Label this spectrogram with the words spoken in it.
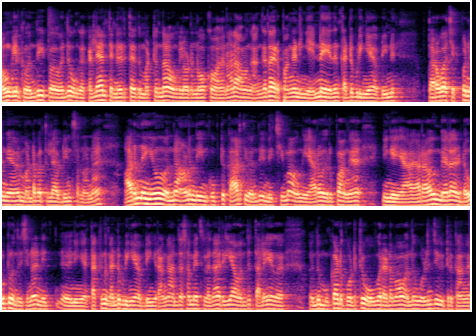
அவங்களுக்கு வந்து இப்போ வந்து உங்கள் கல்யாணத்தை நிறுத்துறது மட்டும்தான் அவங்களோட நோக்கம். அதனால் அவங்க அங்கே தான் இருப்பாங்க. நீங்கள் என்ன ஏதுன்னு கண்டுபிடிங்க அப்படின்னு தரவாக செக் பண்ணுங்கள் மண்டபத்தில் அப்படின்னு சொன்னோன்னே அருணையும் வந்து ஆனந்தையும் கூப்பிட்டு கார்த்தி வந்து நிச்சயமாக அவங்க யாரோ இருப்பாங்க. நீங்கள் யாராவது மேலே டவுட் வந்துச்சுன்னா நீங்கள் டக்குன்னு கண்டுபிடிங்க அப்படிங்கிறாங்க. அந்த சமயத்தில் தான் ரியா வந்து தலையை வந்து முக்காடு போட்டுட்டு ஒவ்வொரு இடமா வந்து ஒளிஞ்சுக்கிட்டு இருக்காங்க.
